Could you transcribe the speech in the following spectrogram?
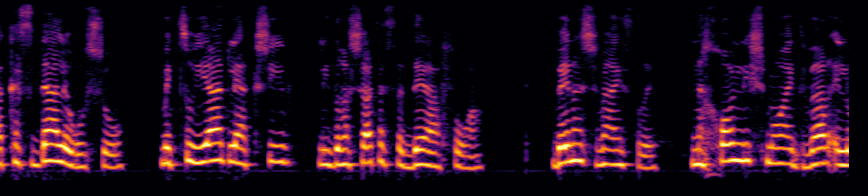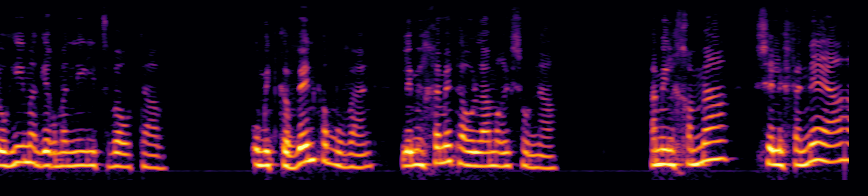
הקסדה לראשו, מצויד להקשיב לדרשת השדה האפורה. בן ה-17, נכון לשמוע את דבר אלוהים הגרמני לצבאותיו. הוא מתכוון כמובן למלחמת העולם הראשונה. המלחמה שלפניה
